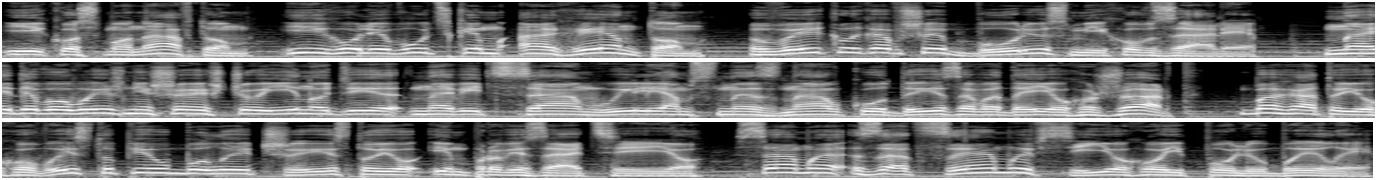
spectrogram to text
і космонавтом, і голівудським агентом, викликавши бурю сміху в залі. Найдивовижніше, що іноді навіть сам Вільямс не знав, куди заведе його жарт. Багато його виступів були чистою імпровізацією. Саме за це ми всі його й полюбили.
